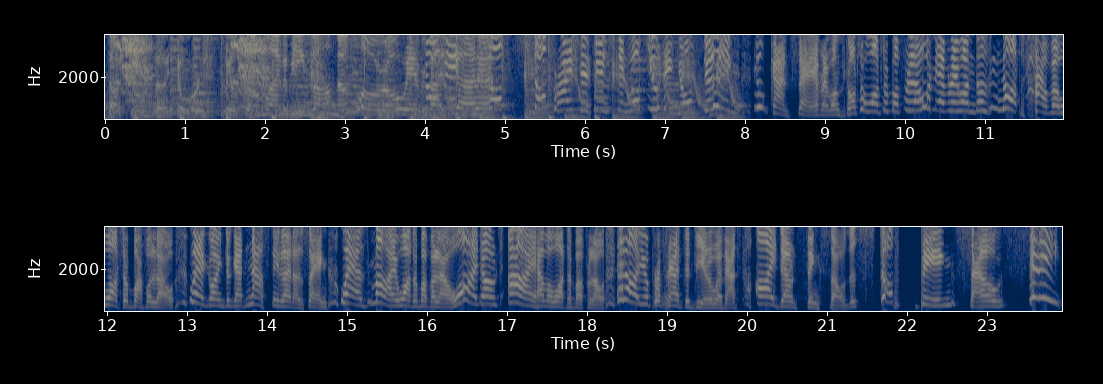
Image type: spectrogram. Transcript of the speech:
stuck in the door. Spilled some lima beans on the floor. Oh, everybody's got a. Stop! Stop right this instant! What do you think you're doing? You can't say everyone's got a water buffalo and everyone does not have a water buffalo. We're going to get nasty letters saying, Where's my water buffalo? Why don't I have a water buffalo? And are you prepared to deal with that? I don't think so. Just stop being so silly!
